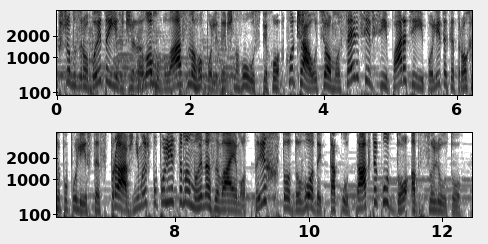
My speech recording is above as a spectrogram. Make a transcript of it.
щоб зробити їх джерелом власного політичного успіху. Хоча у цьому сенсі всі партії і політики трохи популісти. Справжніми ж популістами ми називаємо тих, хто доводить таку тактику до абсолюту.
